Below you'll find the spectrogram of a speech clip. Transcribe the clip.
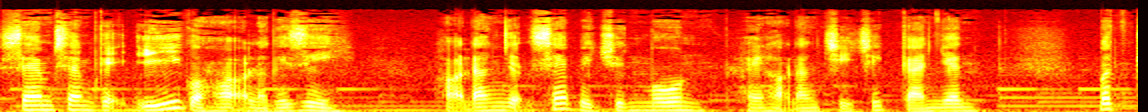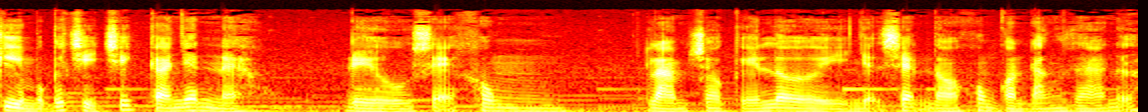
Xem xem cái ý của họ là cái gì. Họ đang nhận xét về chuyên môn hay họ đang chỉ trích cá nhân. Bất kỳ một cái chỉ trích cá nhân nào đều sẽ không làm cho cái lời nhận xét đó không còn đáng giá nữa.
